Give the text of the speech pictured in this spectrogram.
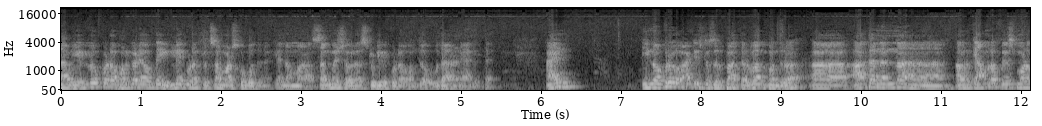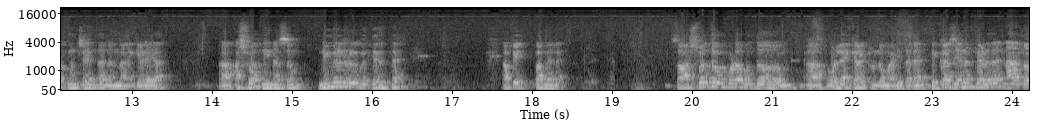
ನಾವು ಎಲ್ಲೂ ಕೂಡ ಹೊರಗಡೆ ಹೋಗದೆ ಇಲ್ಲೇ ಕೂಡ ಕೆಲಸ ಮಾಡಿಸ್ಕೋಬಹುದು ಅನ್ನಕ್ಕೆ ನಮ್ಮ ಸಂಗಮೇಶ್ ಅವರ ಸ್ಟುಡಿಯೋ ಕೂಡ ಒಂದು ಉದಾಹರಣೆ ಆಗುತ್ತೆ. ಅಂಡ್ ಇನ್ನೊಬ್ರು ಆರ್ಟಿಸ್ಟ್ ಸ್ವಲ್ಪ ತಡವಾಗಿ ಬಂದ್ರು. ಆತ ನನ್ನ, ಅವ್ರ ಕ್ಯಾಮ್ರಾ ಫೇಸ್ ಮಾಡೋಕ್ ಮುಂಚೆ ಅಂತ ನನ್ನ ಗೆಳೆಯ ಅಶ್ವಥ್ ನೀನಾಸಂ ನಿಮ್ಮೆಲ್ಲರಿಗೂ ಗೊತ್ತಿರುತ್ತೆ. ಅಪಿ ಆಮೇಲೆ ಸೊ ಅಶ್ವಥ್ ಅವರು ಕೂಡ ಒಂದು ಒಳ್ಳೆ ಒಳ್ಳೆಯ ಕ್ಯಾರೆಕ್ಟರ್ ಮಾಡಿದ್ದಾರೆ. ಬಿಕಾಸ್ ಏನಂತ ಹೇಳಿದ್ರೆ, ನಾನು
